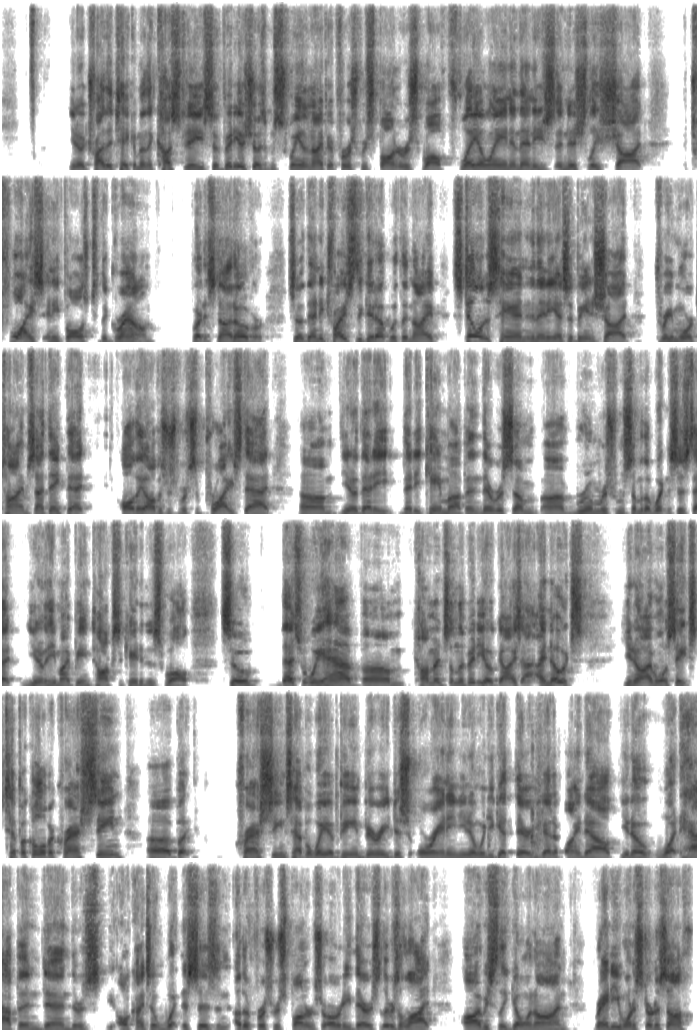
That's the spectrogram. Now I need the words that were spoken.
you know, try to take him into custody. So video shows him swinging a knife at first responders while flailing, and then he's initially shot twice and he falls to the ground but it's not over. So then he tries to get up with the knife still in his hand, and then he ends up being shot three more times. And I think that all the officers were surprised that um, you know that he that he came up, and there were some uh, rumors from some of the witnesses that you know he might be intoxicated as well. So that's what we have. Um, comments on the video, guys. I, I know it's you know I won't say it's typical of a crash scene, uh, but crash scenes have a way of being very disorienting. You know, when you get there, you got to find out, you know, what happened. And there's all kinds of witnesses and other first responders are already there. So there's a lot obviously going on. Randy, you want to start us off?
